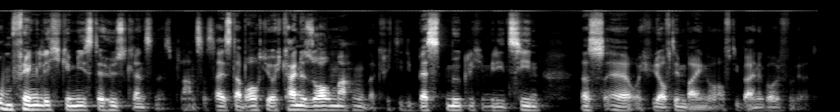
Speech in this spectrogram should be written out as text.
umfänglich gemäß der Höchstgrenzen des Plans. Das heißt, da braucht ihr euch keine Sorgen machen, da kriegt ihr die bestmögliche Medizin, dass äh, euch wieder auf, den Bein, auf die Beine geholfen wird.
